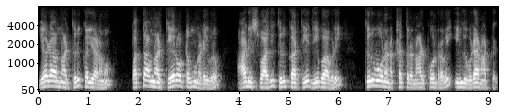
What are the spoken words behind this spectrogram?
ஏழாம் நாள் திருக்கல்யாணமும் பத்தாம் நாள் தேரோட்டமும் நடைபெறும். ஆடி சுவாதி திருக்கார்த்திகை தீபாவளி திருவோண நட்சத்திர நாள் போன்றவை இங்கு விழா நாட்கள்.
